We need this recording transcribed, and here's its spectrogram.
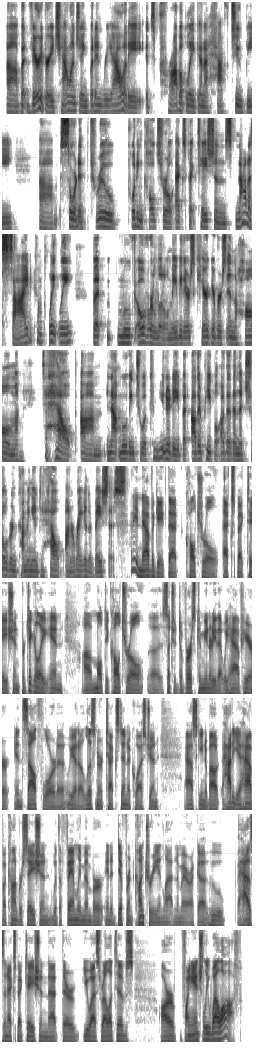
uh, but very, very challenging. But in reality, it's probably going to have to be um, sorted through putting cultural expectations not aside completely, but moved over a little. Maybe there's caregivers in the home. Mm. To help, um, not moving to a community, but other people other than the children coming in to help on a regular basis. How do you navigate that cultural expectation, particularly in uh, multicultural, uh, such a diverse community that we have here in South Florida. We had a listener text in a question asking about how do you have a conversation with a family member in a different country in Latin America who has an expectation that their U.S. relatives are financially well off.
